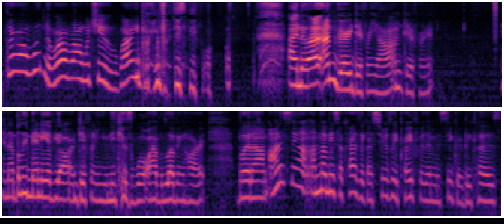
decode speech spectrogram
girl, what in the world wrong with you? Why are you praying for these people? I know, I, I'm very different, y'all. I'm different. And I believe many of y'all are different and unique as well. I have a loving heart. But um, honestly, I'm not being sarcastic. I seriously pray for them in secret because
